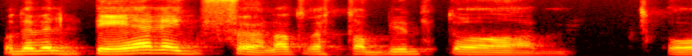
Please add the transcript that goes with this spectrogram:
Og Det er vel der jeg føler at Rødt har begynt å, å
